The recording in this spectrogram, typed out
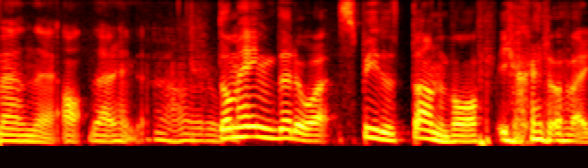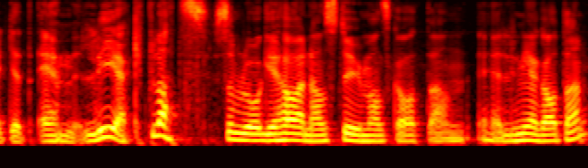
Men eh, ja, det här hängde. Roligt. De hängde då, Spiltan var i själva verket en lekplats som låg i hörnan Styrmansgatan, eh, Linnégatan.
